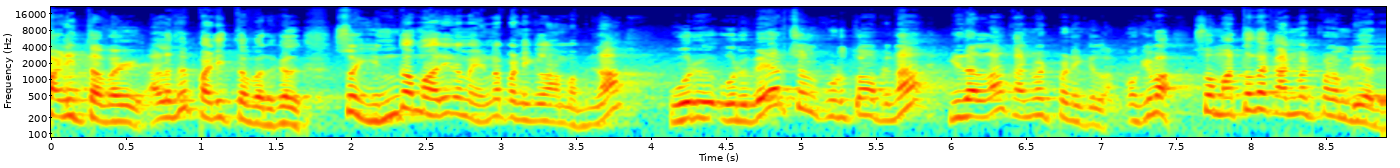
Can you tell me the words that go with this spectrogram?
படித்தவள் அல்லது படித்தவர்கள். ஸோ இந்த மாதிரி நம்ம என்ன பண்ணிக்கலாம் அப்படின்னா ஒரு ஒரு வேர்ச்சொல் கொடுத்தோம் அப்படின்னா இதெல்லாம் கன்வெர்ட் பண்ணிக்கலாம். ஓகேவா ஸோ மற்றதை கன்வெர்ட் பண்ண முடியாது.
